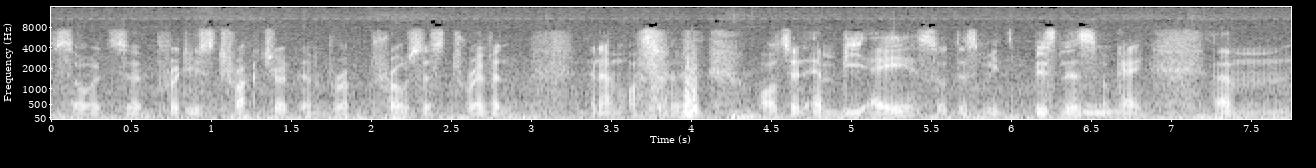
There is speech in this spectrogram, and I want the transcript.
so it's uh, pretty structured and process driven, and I'm also also an MBA, so this means business. Mm -hmm. Okay. Um,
